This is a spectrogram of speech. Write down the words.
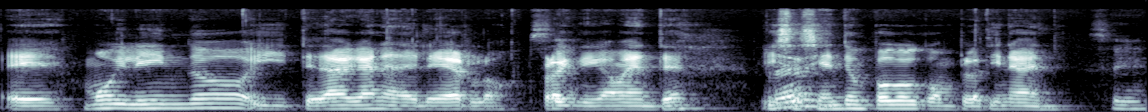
Es muy lindo y te da ganas de leerlo Sí. prácticamente. Y se siente un poco con Platina End. sí.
